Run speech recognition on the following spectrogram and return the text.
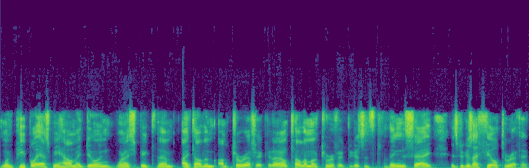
when people ask me how am I doing when I speak to them, I tell them I'm terrific. And I don't tell them I'm terrific because it's the thing to say. It's because I feel terrific.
